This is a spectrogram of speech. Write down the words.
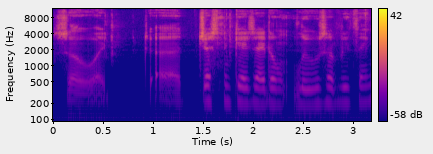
so I, uh, just in case I don't lose everything.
